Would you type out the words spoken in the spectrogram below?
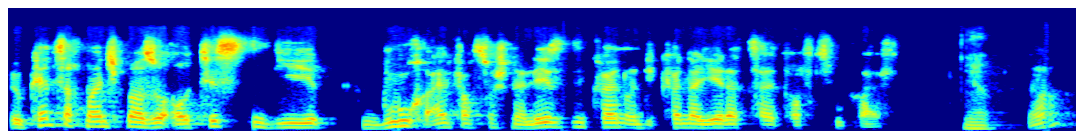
du kennst auch manchmal so Autisten, die ein Buch einfach so schnell lesen können und die können da jederzeit darauf zugreifen. Ja. ja?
